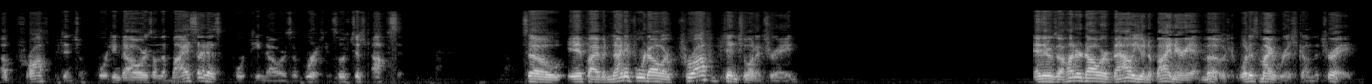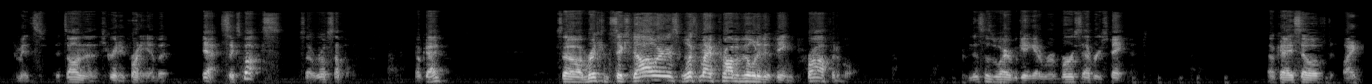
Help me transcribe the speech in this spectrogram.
of profit potential. $14 on the buy side has $14 of risk. So it's just opposite. So if I have a $94 profit potential on a trade, and there's a $100 value in a binary at most, what is my risk on the trade? I mean, it's, it's on the screen in front of you, but yeah, six bucks. So real simple. Okay? So I'm risking $6. What's my probability of it being profitable? And this is where to get a reverse every statement. Okay, so if like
